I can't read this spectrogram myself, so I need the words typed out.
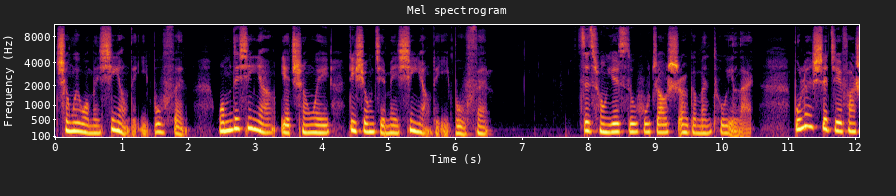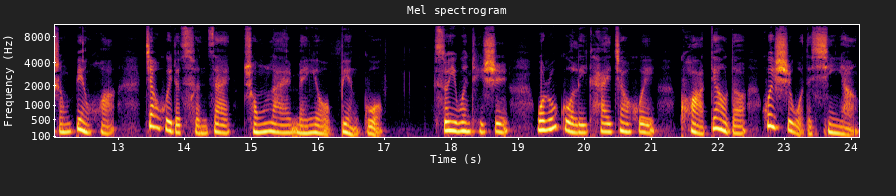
成为我们信仰的一部分，我们的信仰也成为弟兄姐妹信仰的一部分。自从耶稣呼召十二个门徒以来，不论世界发生变化，教会的存在从来没有变过。所以，问题是我如果离开教会，垮掉的会是我的信仰。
